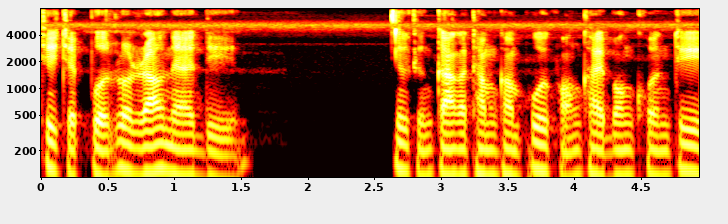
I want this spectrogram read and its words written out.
ที่เจ็บปวดรวดร้าวในอดีต นึกถึงการกระทำคำพูดของใครบางคนที่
